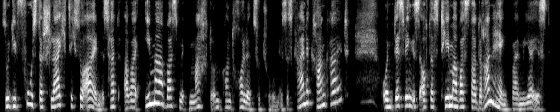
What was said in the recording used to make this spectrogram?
so diffus, das schleicht sich so ein. Es hat aber immer was mit Macht und Kontrolle zu tun. Es ist keine Krankheit. Und deswegen ist auch das Thema, was da dran hängt bei mir, ist,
